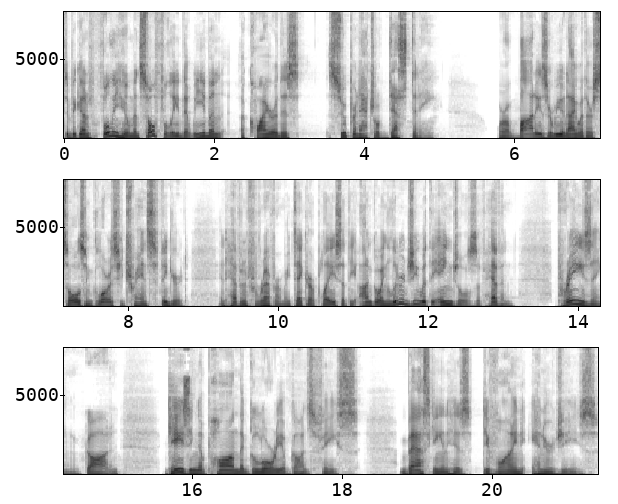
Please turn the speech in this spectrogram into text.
to become fully human, so fully that we even acquire this supernatural destiny, where our bodies are reunited with our souls and gloriously transfigured in heaven forever. And we take our place at the ongoing liturgy with the angels of heaven, praising God and gazing upon the glory of God's face, basking in his divine energies,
